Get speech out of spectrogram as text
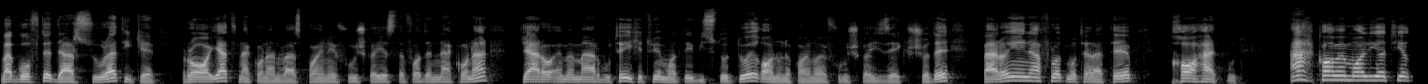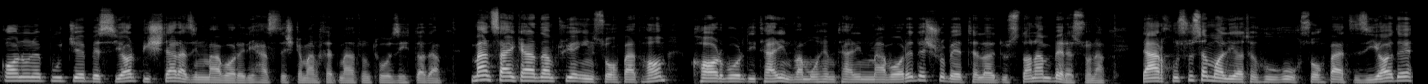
و گفته در صورتی که رعایت نکنن و از پایانه فروشگاهی استفاده نکنن جرائم مربوطه ای که توی ماده 22 قانون پایانه فروشگاهی ذکر شده برای این افراد مترتب خواهد بود. احکام مالیاتی قانون بودجه بسیار بیشتر از این مواردی هستش که من خدمتون توضیح دادم. من سعی کردم توی این صحبت هام کاربردی ترین و مهمترین مواردش رو به اطلاع دوستانم برسونم. در خصوص مالیات حقوق صحبت زیاده.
